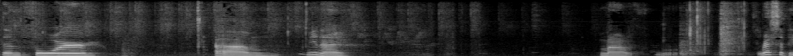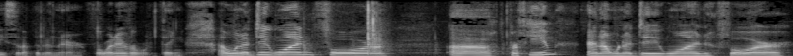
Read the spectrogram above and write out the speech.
them for um, you know my recipes that I put in there for whatever thing. I want to do one for uh, perfume and I want to do one for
